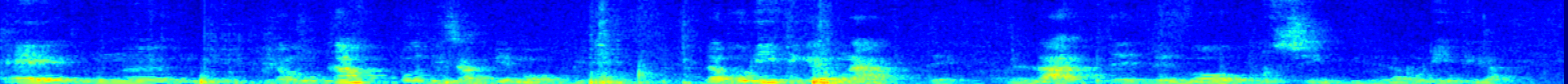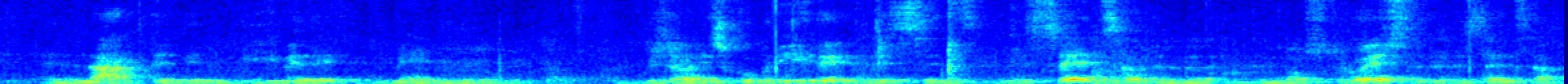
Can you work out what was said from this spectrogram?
è un, diciamo, un campo di sabbie mobili. La politica è un'arte, l'arte del nuovo possibile, la politica è l'arte del vivere meglio. Bisogna riscoprire l'essenza del, del nostro essere, l'essenza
